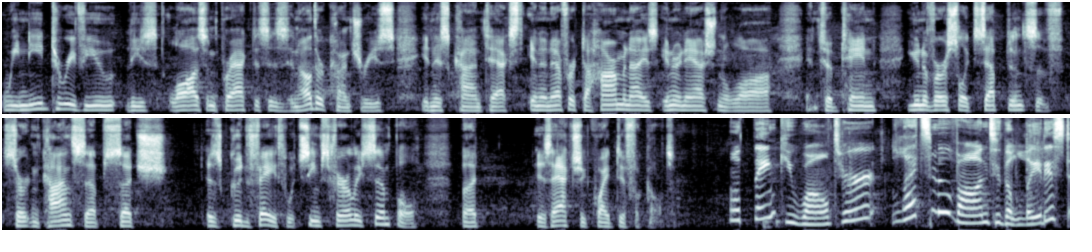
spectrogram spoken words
we need to review these laws and practices in other countries in this context in an effort to harmonize international law and to obtain universal acceptance of certain concepts such as good faith, which seems fairly simple, but is actually quite difficult. Well, thank you, Walter. Let's move on to the latest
